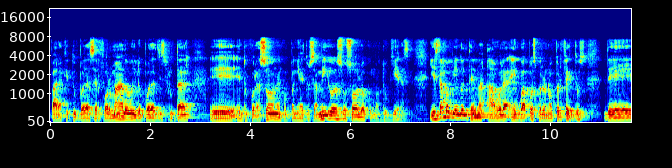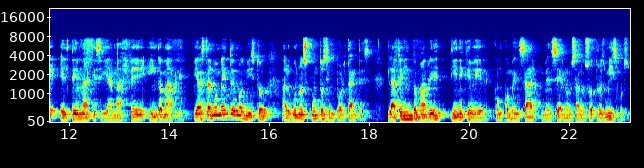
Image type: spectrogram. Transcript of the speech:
para que tú puedas ser formado y lo puedas disfrutar eh, en tu corazón, en compañía de tus amigos o solo, como tú quieras. Y estamos viendo el tema ahora en Guapos pero no perfectos, de el tema que se llama fe indomable. Y hasta el momento hemos visto algunos puntos importantes. La fe indomable tiene que ver con comenzar a vencernos a nosotros mismos.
